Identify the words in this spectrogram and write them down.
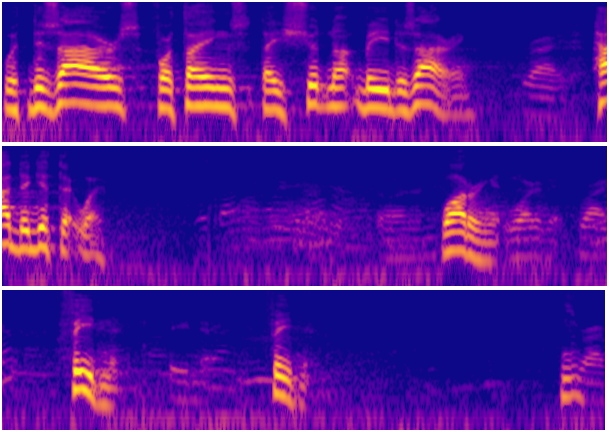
with desires for things they should not be desiring. Right. How'd they get that way? Watering it, Watered it. Right. feeding it, Feeding it. feeding it. That's right.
